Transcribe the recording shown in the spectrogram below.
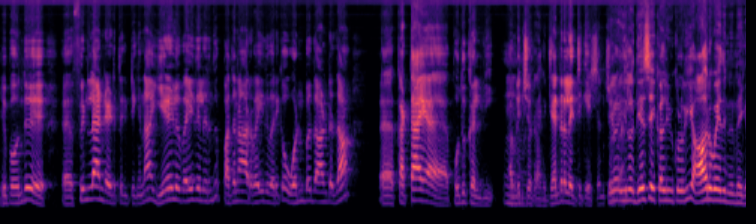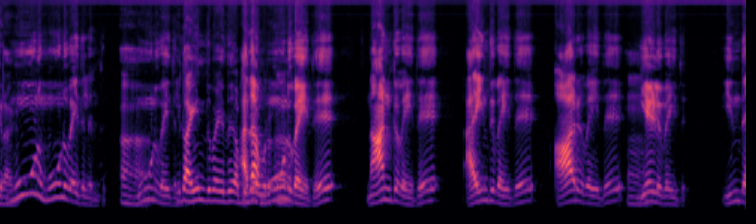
இப்போ வந்து அஹ், ஃபின்லாந்து எடுத்துக்கிட்டிங்கன்னா ஏழு வயதுல இருந்து பதினாறு வயது வரைக்கும் ஒன்பது ஆண்டு தான் கட்டாய பொதுக்கல்வி அப்படின்னு சொல்றாங்க. ஜெனரல் எஜுகேஷன் இதில் தேசிய கல்விக் கொள்கை ஆறு வயது நிர்ணயிக்கிறாங்க. மூணு மூணு வயதுல இருந்து. மூணு வயதுல இது ஐந்து வயது அதான் மூணு வயது நான்கு வயது ஐந்து வயது ஆறு வயது ஏழு வயது. இந்த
